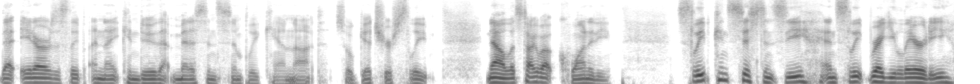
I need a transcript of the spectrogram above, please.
that eight hours of sleep a night can do that medicine simply cannot. So, get your sleep. Now, let's talk about quantity. Sleep consistency and sleep regularity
